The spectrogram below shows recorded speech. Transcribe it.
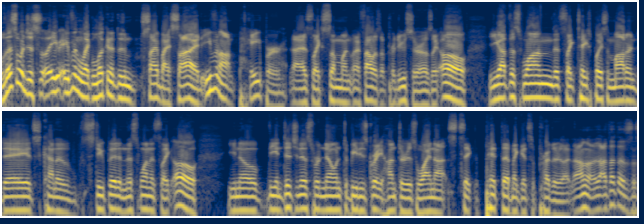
well, this one just even like looking at them side by side, even on paper, as like someone, if I was a producer, I was like, oh, you got this one that's like takes place in modern day. It's kind of stupid, and this one, it's like, oh, you know, the indigenous were known to be these great hunters. Why not stick pit them against a predator? Like, I don't know. I thought that was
